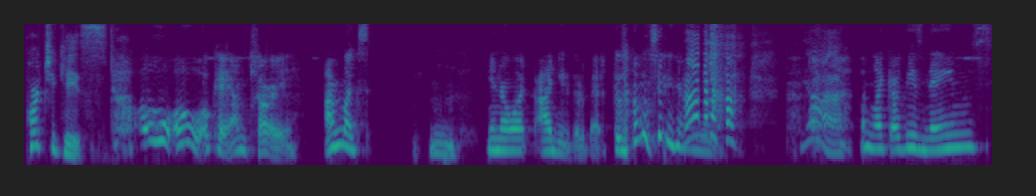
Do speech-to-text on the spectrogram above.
Portuguese? Oh, oh, okay. I'm sorry. I'm like, hmm, you know what? I need to go to bed because I'm sitting here. I'm like, yeah, I'm like, are these names?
